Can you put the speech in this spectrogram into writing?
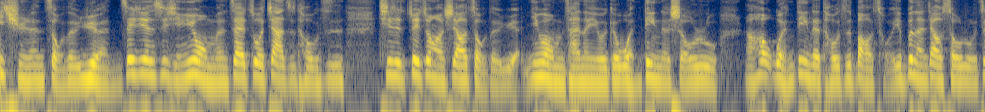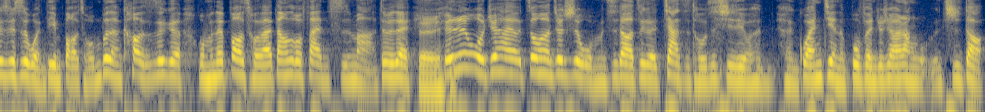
一群人走得远这件事情，因为我们在做价值投资，其实最重要是要走得远，因为我们才能有一个稳定的收入，然后稳定的投资报酬，也不能叫收入，这就是稳定报酬。我们不能靠着这个我们的报酬来当做饭吃嘛，对不对？对。可是我觉得还有重要就是，我们知道这个价值投资其实有很很关键的部分，就是要让我们知道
